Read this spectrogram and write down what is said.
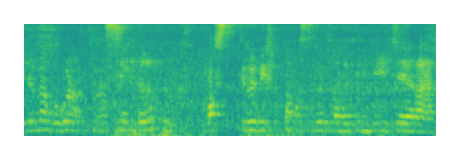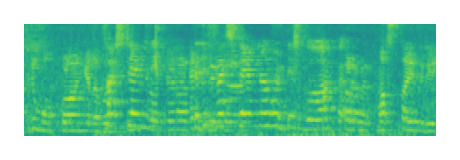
ಇದ್ರ ಮ್ಯಾಗ ಹೋಗೋಣ. ಮಸ್ತ್ ಐತಲ್ಲ ಮಸ್ತ್ ಇರೋದು ಇಷ್ಟ ಮಸ್ತ್ ಇರುತ್ತೆ ಅದಕ್ಕಿಂತ ಬೀಚ್ ರಾತ್ರಿ ಮಕ್ಕೊಳಂಗಿಲ್ಲ ಫಸ್ಟ್ ಟೈಮ್ ಫಸ್ಟ್ ಟೈಮ್ ನಾವು ಹೊಂಟಿದ್ದು ಗೋವಾಕ. ಮಸ್ತ್ ಐತ್ರಿ.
